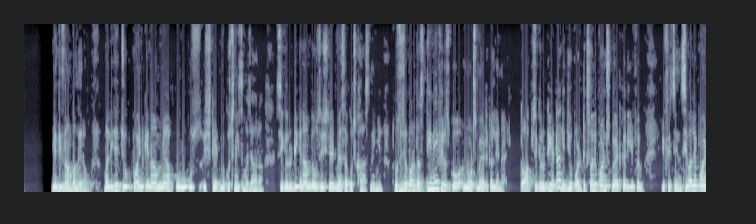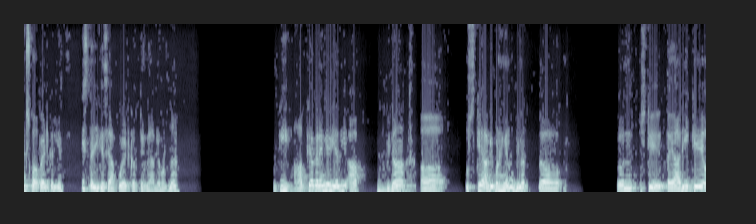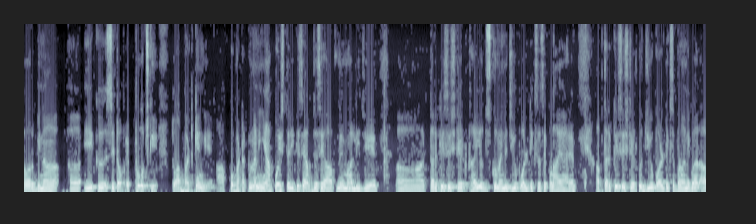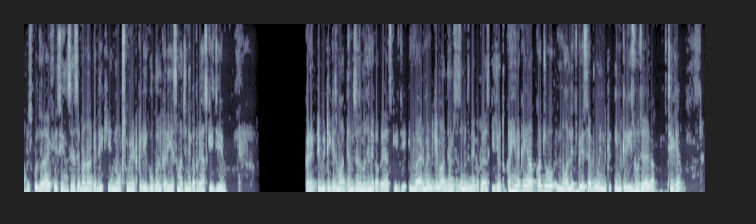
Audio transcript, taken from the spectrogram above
एक एग्ज़ाम्पल दे रहा हूँ। मान लीजिए चौक पॉइंट के नाम में आपको उस स्टेट में कुछ नहीं समझ आ रहा। सिक्योरिटी के नाम पे उस स्टेट में ऐसा कुछ खास नहीं है। तो ज़बरदस्ती नहीं फिर उसको नोट्स में ऐड कर लेना है। तो आप सिक्योरिटी हटा के जियो वाले पॉइंट्स को ऐड करिए फिर। इफिशियंसी वाले पॉइंट्स को आप ऐड करिए। इस तरीके से आपको ऐड करते हुए आगे बढ़ना है। क्योंकि आप क्या करेंगे यदि आप बिना आ, उसके आगे बढ़ेंगे ना बिना आ, उसके तैयारी के और बिना एक सेट ऑफ़ अप्रोच के तो आप भटकेंगे। आपको भटकना नहीं है। आपको इस तरीके से आप, जैसे आपने मान लीजिए तर्किस स्टेट उठाई और जिसको मैंने जियो पॉलिटिक्स से पढ़ाया है, अब तर्किस स्टेट को जियो पॉलिटिक्स से पढ़ाने के बाद आप इसको ज़रा एफिशिएंसी से बना के देखिए। नोट्स में ऐड करिए गूगल करिए, समझने का प्रयास कीजिए। कनेक्टिविटी के माध्यम से समझने का प्रयास कीजिए। इन्वायरमेंट के माध्यम से समझने का प्रयास कीजिए। तो कहीं ना कहीं आपका जो नॉलेज बेस है वो इंक्रीज हो जाएगा। ठीक है?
